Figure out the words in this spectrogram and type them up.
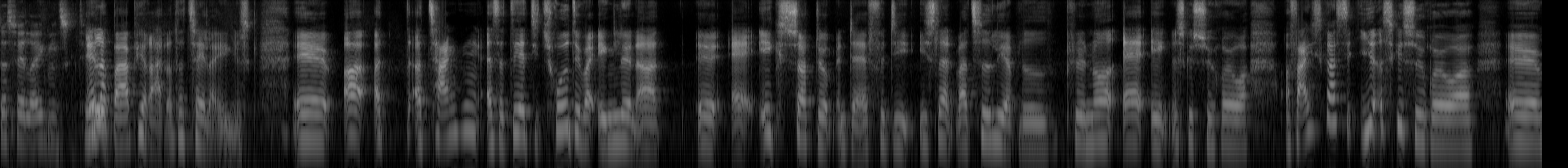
der taler engelsk. Det er Eller jo- bare pirater, der taler engelsk. Øh, og, og, og tanken, altså det, at de troede, det var englændere, øh, er ikke så dum endda, fordi Island var tidligere blevet plyndret af engelske sørøver, og faktisk også irske sørøver. Øh,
